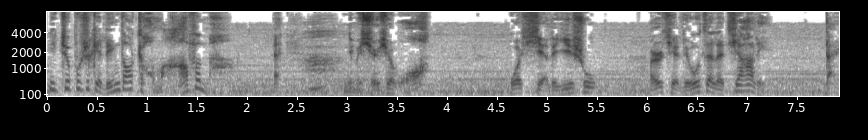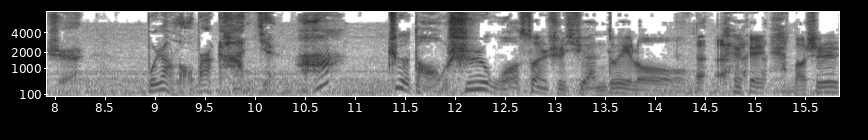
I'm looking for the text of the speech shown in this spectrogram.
你这不是给领导找麻烦吗？哎，啊，你们学学我，我写了遗书，而且留在了家里，但是不让老伴儿看见啊。这导师我算是选对喽。嘿嘿，老师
